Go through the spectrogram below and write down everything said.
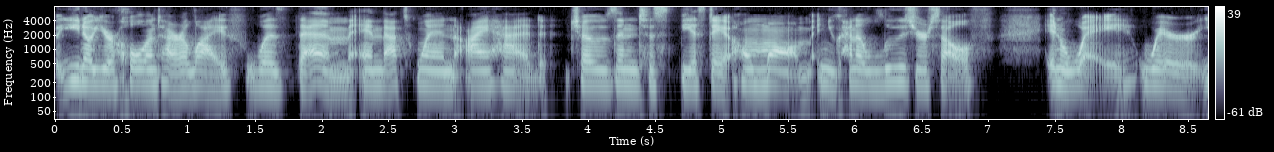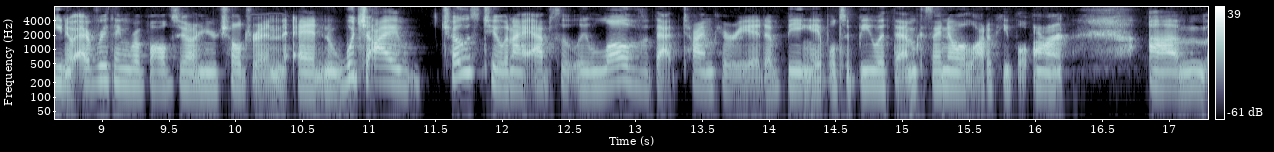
you know your whole entire life was them and that's when i had chosen to be a stay-at-home mom and you kind of lose yourself in a way where you know everything revolves around your children and which i chose to and i absolutely love that time period of being able to be with them because i know a lot of people aren't. Um,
